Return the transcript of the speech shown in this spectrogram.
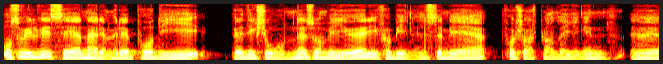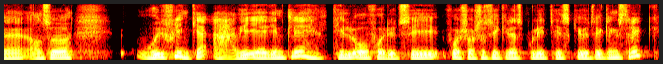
Og så vil vi se nærmere på de prediksjonene som vi gjør i forbindelse med forsvarsplanleggingen. Eh, altså hvor flinke er vi egentlig til å forutsi forsvars- og sikkerhetspolitiske utviklingstrekk?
